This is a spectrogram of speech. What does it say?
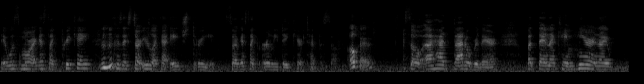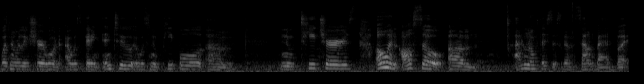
it was more I guess like pre-K Mhm. because they start you like at age three. So I guess like early daycare type of stuff. Okay. So I had that over there. But then I came here and I wasn't really sure what I was getting into. It was new people, um, new teachers. Oh, and also, um, I don't know if this is going to sound bad, but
